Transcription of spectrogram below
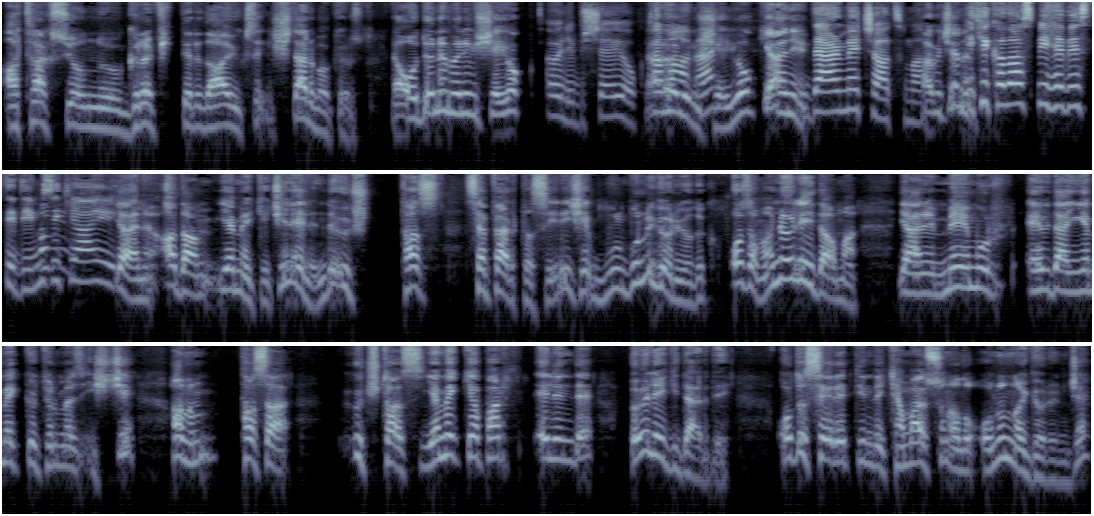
atraksiyonlu, grafikleri daha yüksek işler bakıyoruz. Ya o dönem öyle bir şey yok. Öyle bir şey yok. Ya Tamamen öyle bir şey yok yani. derme çatma. Tabii canım. İki kalas bir heves dediğimiz Tabii. hikaye. Yani adam yemek için elinde üç tas sefer tasıyla şey, bu- bunu görüyorduk. O zaman öyleydi ama. Yani memur evden yemek götürmez işçi. Hanım tasa üç tas yemek yapar elinde öyle giderdi. O da seyrettiğinde Kemal Sunal'ı onunla görünce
